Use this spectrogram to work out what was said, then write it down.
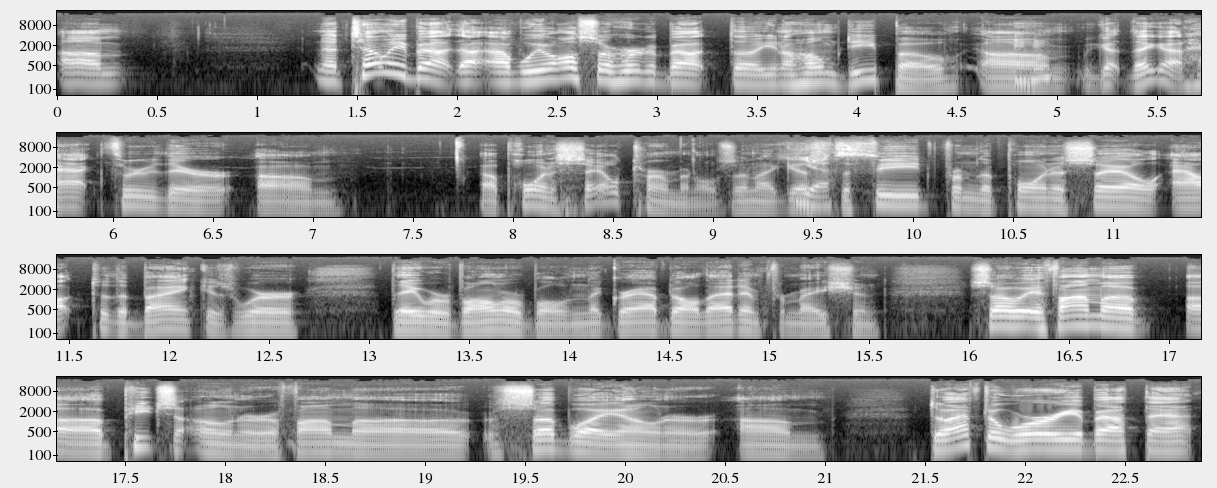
um, now tell me about. Uh, we also heard about uh, you know Home Depot. Um, mm-hmm. got, they got hacked through their um, uh, point of sale terminals, and I guess yes. the feed from the point of sale out to the bank is where they were vulnerable, and they grabbed all that information. So if I'm a, a pizza owner, if I'm a Subway owner, um, do I have to worry about that?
